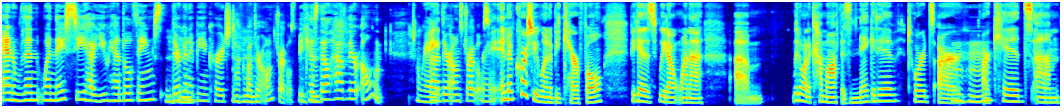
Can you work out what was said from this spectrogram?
And then when they see how you handle things, they're Mhm. going to be encouraged to talk about Mhm. their own struggles because Mhm. they'll have their own Right. uh, their own struggles. Right. And of course, we want to be careful because we don't want to. Um, we don't want to come off as negative towards our Mhm. our kids. Um,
